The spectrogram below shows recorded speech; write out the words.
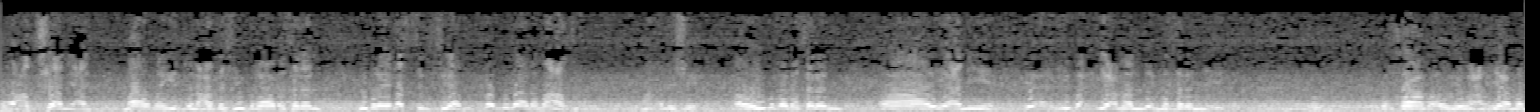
مو عطشان يعني. ما هو ميت من عطش يبغى مثلا يبغى يغسل ثيابه. قال له لا أنا ما اعطي ما عليه شيء. أو يبغى مثلا آه يعني يعمل مثلا رخام أو يعمل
